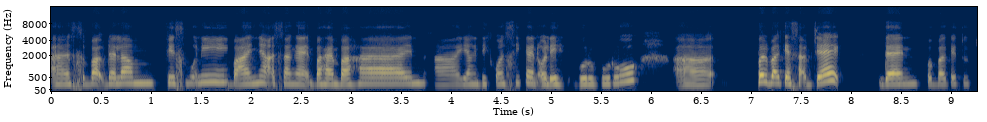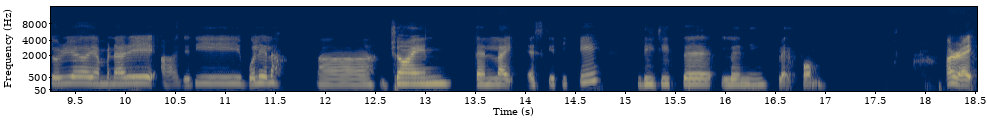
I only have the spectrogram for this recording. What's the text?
uh, sebab dalam Facebook ni banyak sangat bahan-bahan uh, yang dikongsikan oleh guru-guru uh, pelbagai subjek dan pelbagai tutorial yang menarik. Uh, jadi bolehlah uh, join dan like SKTK Digital Learning Platform. Alright.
